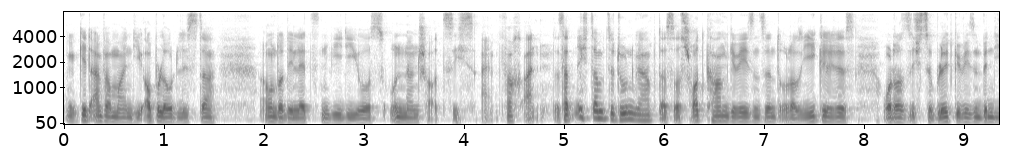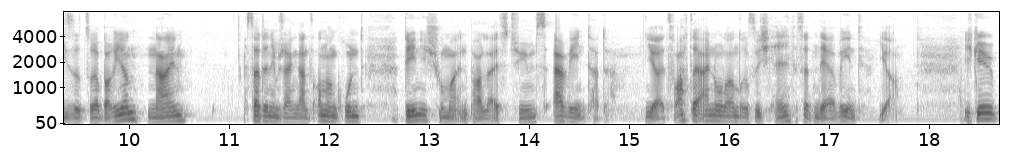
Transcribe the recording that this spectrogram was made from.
geht einfach mal in die Upload-Liste unter den letzten Videos und dann schaut es sich einfach an. Das hat nichts damit zu tun gehabt, dass das Schrottkarren gewesen sind oder jegliches oder dass ich so blöd gewesen bin, diese zu reparieren. Nein, es hatte nämlich einen ganz anderen Grund, den ich schon mal in ein paar Livestreams erwähnt hatte. Ja, jetzt fragt der eine oder andere sich, hä, was hat denn der erwähnt? Ja. Ich gebe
